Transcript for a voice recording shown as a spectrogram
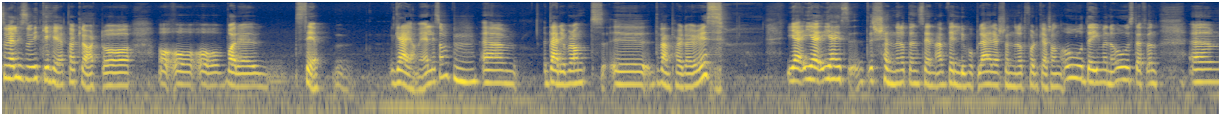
Som jeg liksom ikke helt har klart å, å, å, å bare se greia med, liksom. Mm. Um, Deriblant uh, The Vampire Diaries jeg, jeg, jeg, skjønner at den scenen er veldig populær. Jeg skjønner at folk er sånn Oh, Damon. Oh, Steffen. Um,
